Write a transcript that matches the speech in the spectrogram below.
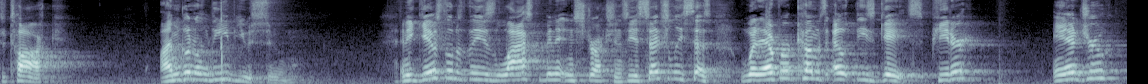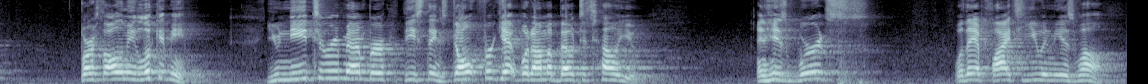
to talk. I'm going to leave you soon. And he gives them these last minute instructions. He essentially says, Whatever comes out these gates, Peter, Andrew, Bartholomew, look at me. You need to remember these things. Don't forget what I'm about to tell you. And his words, well, they apply to you and me as well.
